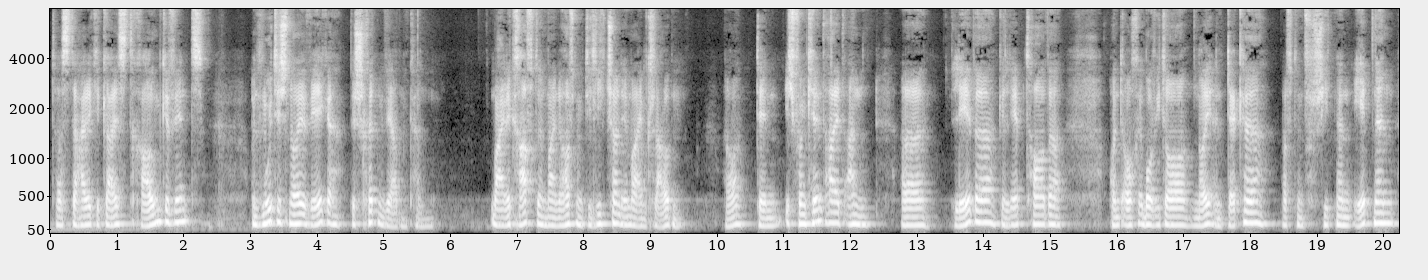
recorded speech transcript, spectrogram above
dass der Heilige Geist Raum gewinnt und mutig neue Wege beschritten werden können. Meine Kraft und meine Hoffnung, die liegt schon immer im Glauben ja, den ich von Kindheit an äh, lebe, gelebt habe und auch immer wieder neu entdecke auf den verschiedenen Ebenen.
